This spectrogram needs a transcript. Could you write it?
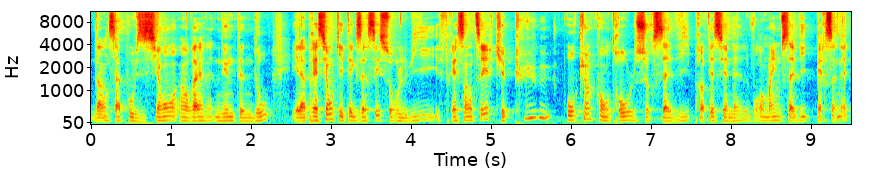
dans sa position envers Nintendo, et la pression qui est exercée sur lui ferait sentir qu'il n'y a plus aucun contrôle sur sa vie professionnelle, voire même sa vie personnelle.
